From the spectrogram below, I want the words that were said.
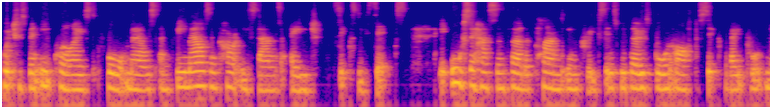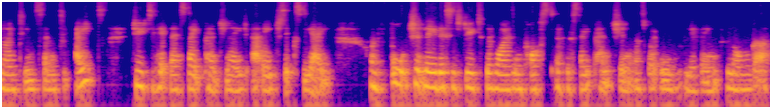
which has been equalised for males and females and currently stands at age 66. It also has some further planned increases with those born after 6th of April 1978 due to hit their state pension age at age 68. Unfortunately, this is due to the rising cost of the state pension as we're all living longer.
